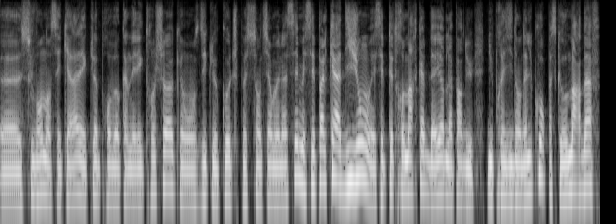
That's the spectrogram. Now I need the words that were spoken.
euh, souvent dans ces cas-là, les clubs provoquent un électrochoc, on se dit que le coach peut se sentir menacé, mais c'est pas le cas à Dijon. Et c'est peut-être remarquable d'ailleurs de la part du, du président Delcourt, parce que Omar Daf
